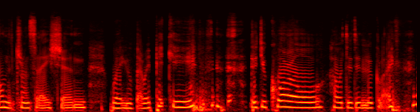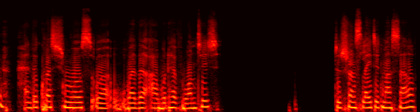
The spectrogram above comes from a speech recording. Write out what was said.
on the translation? Were you very picky? did you quarrel? How did it look like? And the question was whether I would have wanted to translate it myself.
